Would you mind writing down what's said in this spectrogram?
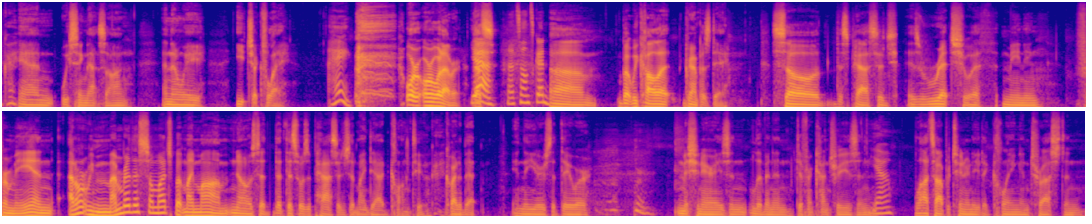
Okay. and we sing that song. And then we eat Chick fil A Hey. or, or whatever. Yeah, That's- that sounds good. um, but we call it Grandpa's Day. So this passage is rich with meaning for me. And I don't remember this so much, but my mom knows that, that this was a passage that my dad clung to quite a bit in the years that they were missionaries and living in different countries and yeah. lots of opportunity to cling and trust and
